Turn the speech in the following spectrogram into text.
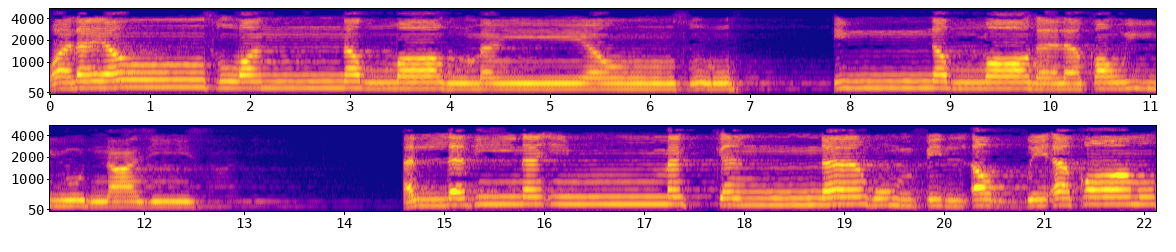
وَلَيَنصُرَنَّ اللَّهُ مَن يَنصُرُهُ ۗ. إِنَّ اللَّهَ لَقَوِيٌّ عَزِيزٌ. الَّذِينَ إِن مَّكَّنَّاهُمْ فِي الْأَرْضِ أَقَامُوا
